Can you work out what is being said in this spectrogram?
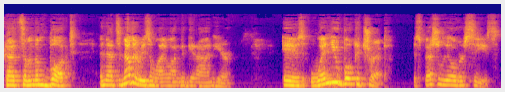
got some of them booked, and that's another reason why I wanted to get on here is when you book a trip, especially overseas,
